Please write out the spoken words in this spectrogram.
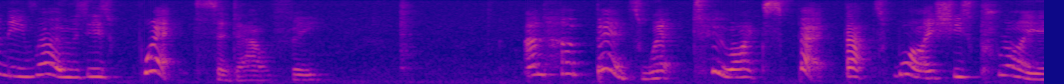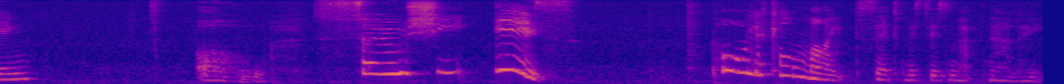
Annie Rose is wet, said Alfie. And her bed's wet too, I expect. That's why she's crying. Oh, so she is. Poor little mite, said Mrs. McNally.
